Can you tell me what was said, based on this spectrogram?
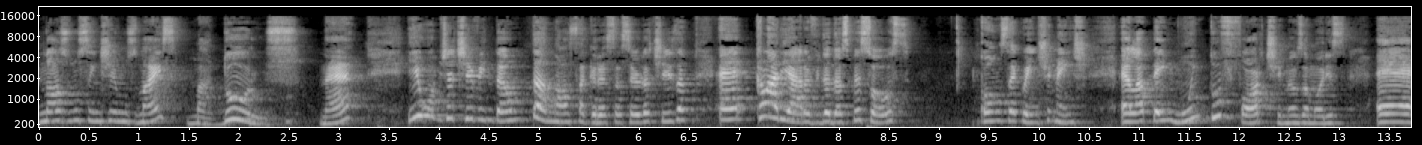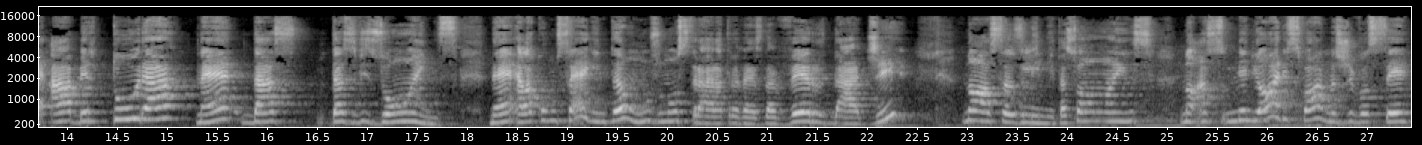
nós nos sentimos mais maduros, né? E o objetivo, então, da nossa grã sacerdotisa é clarear a vida das pessoas, consequentemente, ela tem muito forte, meus amores, é, a abertura, né, das, das visões, né? Ela consegue, então, nos mostrar através da verdade nossas limitações, as melhores formas de você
